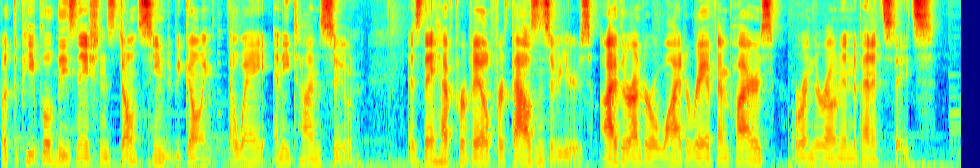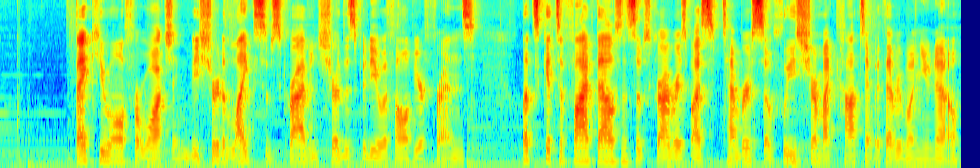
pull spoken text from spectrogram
but the people of these nations don't seem to be going away anytime soon, as they have prevailed for thousands of years, either under a wide array of empires or in their own independent states. Thank you all for watching. Be sure to like, subscribe, and share this video with all of your friends. Let's get to 5,000 subscribers by September, so please share my content with everyone you know.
